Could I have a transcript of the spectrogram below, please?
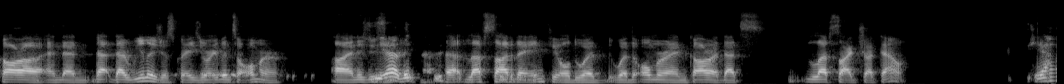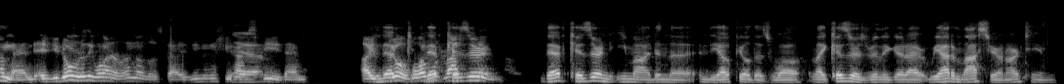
Kara, and then that that relay is just crazy, or even to Omer. Uh, and it's just yeah, they, that, that, left side of the infield with with Omer and Kara, that's left side shut down. Yeah, man. and You don't really want to run on those guys, even if you have yeah. speed. And, uh, and they have, yo, they have Kizer, they have Kizer and Emad in the in the outfield as well. Like Kizer is really good. I, we had him last year on our team.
